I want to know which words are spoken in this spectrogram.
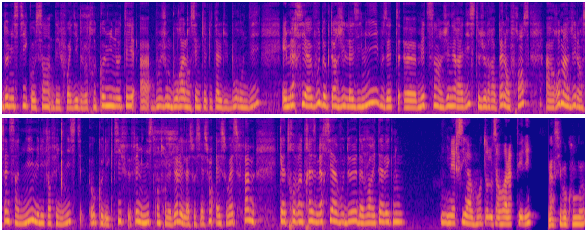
domestiques au sein des foyers de votre communauté à Bujumbura, l'ancienne capitale du Burundi. Et merci à vous, docteur Gilles Lazimi. Vous êtes euh, médecin généraliste, je le rappelle, en France, à Romainville, en Seine-Saint-Denis, militant féministe au collectif Féministe contre le viol et l'association SOS Femmes 93. Merci à vous deux d'avoir été avec nous. Merci à vous de nous avoir appelés. Merci beaucoup.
